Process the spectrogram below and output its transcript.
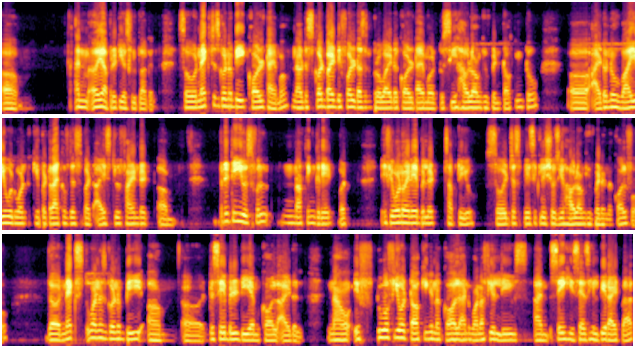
um, and uh, yeah pretty useful plugin. So next is going to be call timer. Now discord by default doesn't provide a call timer to see how long you've been talking to. Uh, i don't know why you would want to keep a track of this but i still find it um, pretty useful. Nothing great but if you want to enable it it's up to you so it just basically shows you how long you've been in the call for the next one is going to be um, uh, disable dm call idle now if two of you are talking in a call and one of you leaves and say he says he'll be right back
